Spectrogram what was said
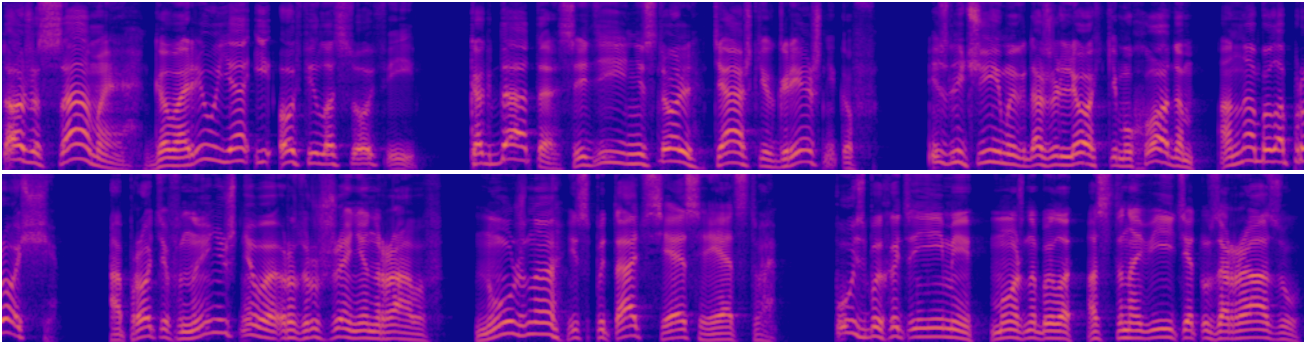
То же самое говорю я и о философии. Когда-то среди не столь тяжких грешников излечимых даже легким уходом, она была проще. А против нынешнего разрушения нравов нужно испытать все средства. Пусть бы хоть ими можно было остановить эту заразу.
